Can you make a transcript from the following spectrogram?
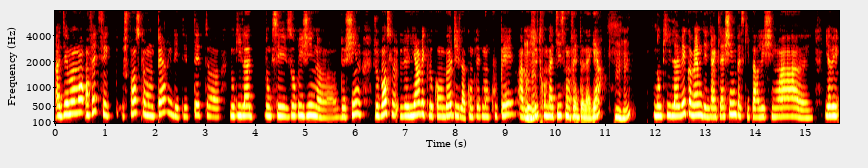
à des moments, en fait, c'est, je pense que mon père, il était peut-être, donc il a donc ses origines euh, de Chine. Je pense le, le lien avec le Cambodge, il a complètement coupé à cause du mhm. traumatisme en fait de la guerre. Mhm. Donc il avait quand même des liens avec la Chine parce qu'il parlait chinois. Euh, il y avait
